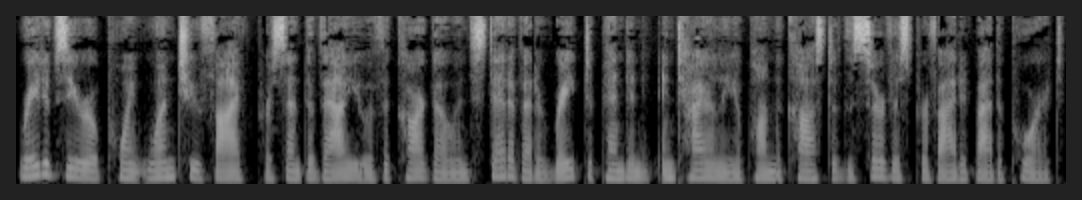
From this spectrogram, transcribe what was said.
rate of 0.125% the value of the cargo instead of at a rate dependent entirely upon the cost of the service provided by the port.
